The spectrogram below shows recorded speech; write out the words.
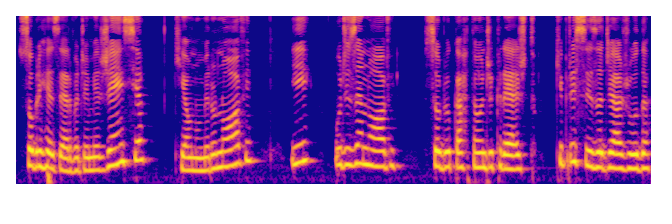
Sobre reserva de emergência, que é o número 9, e o 19, sobre o cartão de crédito, que precisa de ajuda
